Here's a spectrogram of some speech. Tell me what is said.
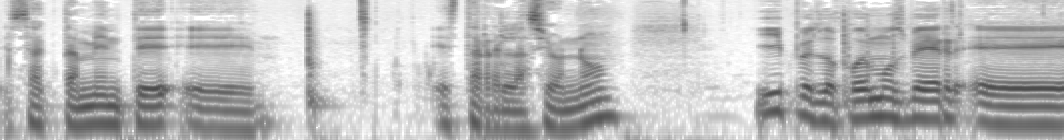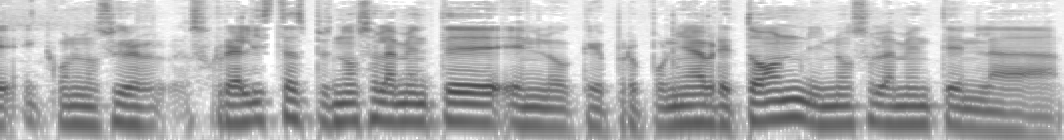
exactamente eh, esta relación, ¿no? Y pues lo podemos ver eh, con los surrealistas, pues no solamente en lo que proponía Breton y no solamente en la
